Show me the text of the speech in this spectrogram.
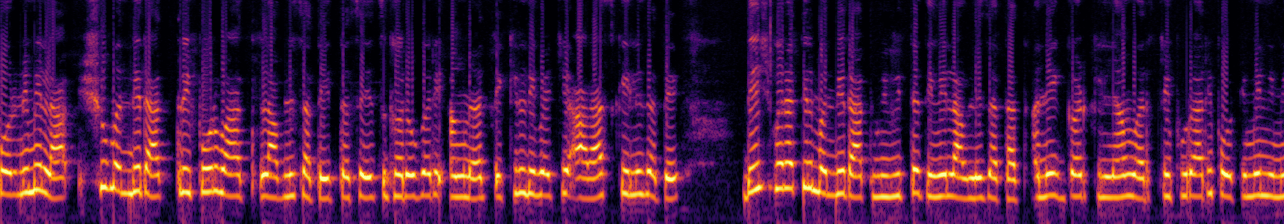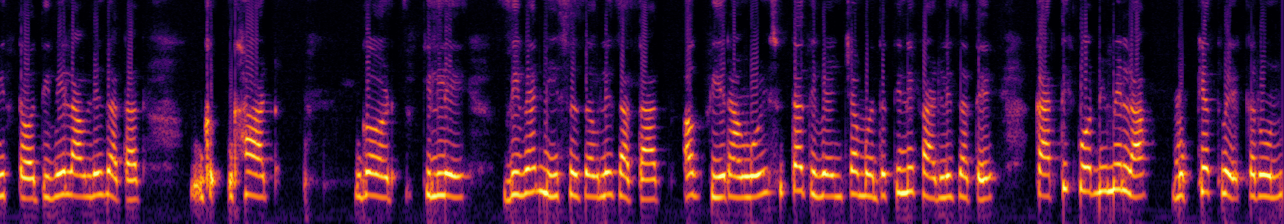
पौर्णिमेला शिवमंदिरात त्रिपुर वात लावली जाते. तसेच घरोघरी अंगणात देखील दिव्याची आरास केली जाते. देशभरातील मंदिरात विविध दिवे लावले जातात. अनेक गड किल्ल्यांवर त्रिपुरारी पौर्णिमेनिमित्त दिवे लावले जातात. घ- घाट गड किल्ले दिव्यांनी सजवले जातात. अगदी रांगोळी सुद्धा दिव्यांच्या मदतीने काढली जाते. कार्तिक पौर्णिमेला मुख्यत्वे करून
